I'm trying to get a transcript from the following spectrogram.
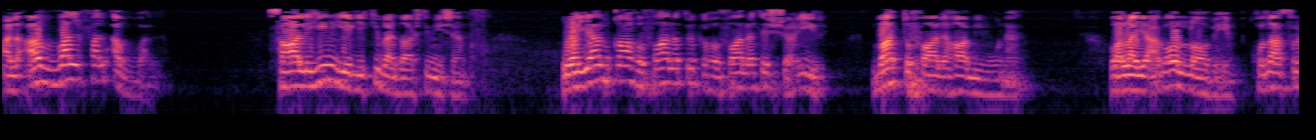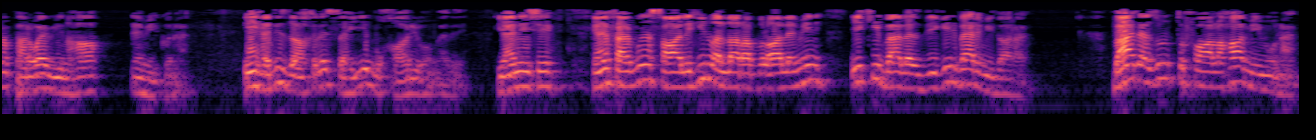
الاول فالاول. صالحین یکی برداشته میشن. و یبقى حفالتو که حفالت شعیر. بعد تو ها میمونن والله یعبا الله بهم. خدا اصلا پروای اینها نمی کند این حدیث داخل صحیح بخاری اومده. یعنی چه؟ یعنی فرمون صالحین و الله رب العالمین یکی بعد از دیگری بر میدارن بعد از اون تفاله ها میمونن.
